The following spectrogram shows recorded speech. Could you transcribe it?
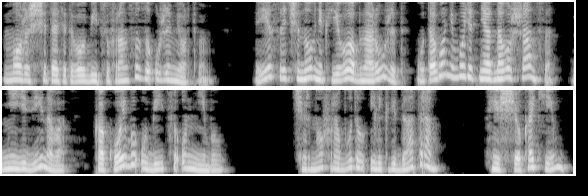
Можешь считать этого убийцу-француза уже мертвым. Если чиновник его обнаружит, у того не будет ни одного шанса, ни единого, какой бы убийца он ни был. Чернов работал и ликвидатором? Еще каким!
